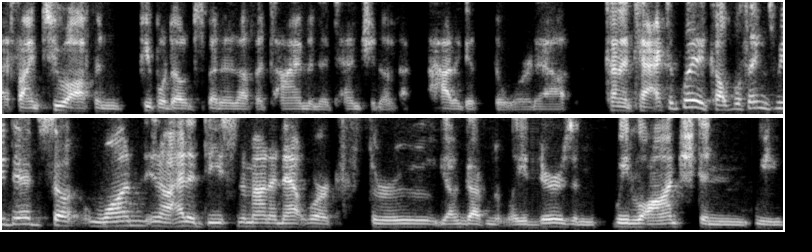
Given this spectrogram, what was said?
I find too often people don't spend enough of time and attention of how to get the word out kind of tactically a couple things we did so one you know i had a decent amount of network through young government leaders and we launched and we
